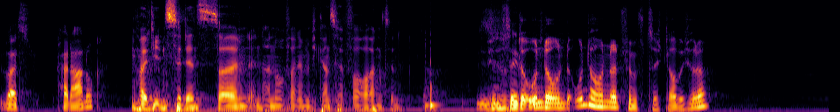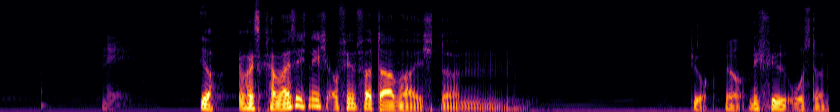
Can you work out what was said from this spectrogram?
weil es, keine Ahnung, Weil die Inzidenzzahlen in Hannover nämlich ganz hervorragend sind. die sind sehr da gut. unter, unter, unter 150, glaube ich, oder? Nee. Ja, weiß, weiß ich nicht. Auf jeden Fall, da war ich dann. Ja, Ja. nicht viel Ostern.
